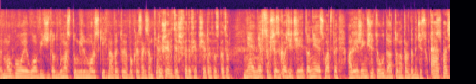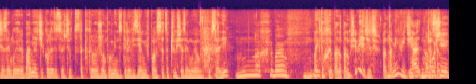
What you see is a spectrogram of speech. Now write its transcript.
e, mogły łowić do 12 mil morskich nawet w okresach Tu już zamkniętych. ja widzę Szwedów, jak się na to zgodzą. Nie, nie chcą się zgodzić, i to nie jest łatwe, ale jeżeli mi się to uda, to naprawdę będzie sukces. A pan się zajmuje rybami, a ci koledzy, co tak krążą pomiędzy telewizjami w Polsce, to czym się zajmują w Brukseli? No chyba... No jak to chyba? No pan musi wiedzieć. Pan tam ich widzi. Ja, no czasem. właśnie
